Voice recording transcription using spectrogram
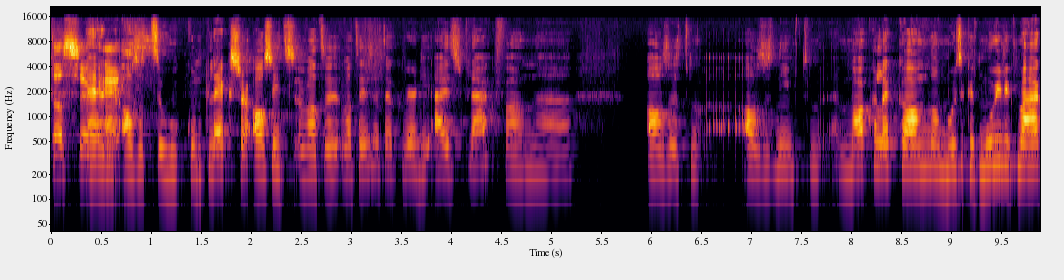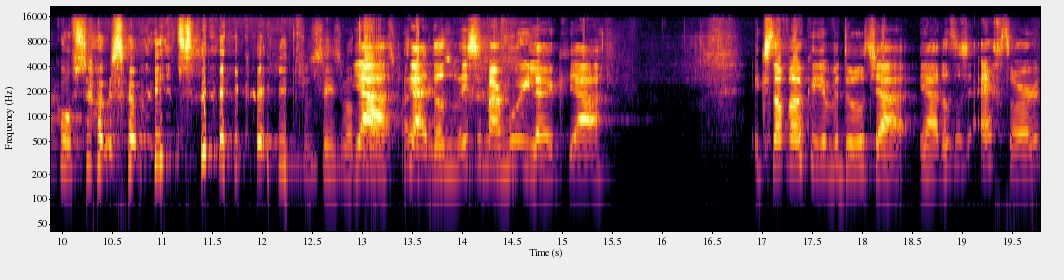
dat is ook En als het, hoe complexer, als iets, wat, wat is het ook weer, die uitspraak van... Uh, als het, als het niet makkelijk kan, dan moet ik het moeilijk maken of zo. Zoiets. ik weet niet precies wat ja, Ja, dan is het maar moeilijk. Ja. Ik snap welke je bedoelt, ja. Ja, dat is echt hoor.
